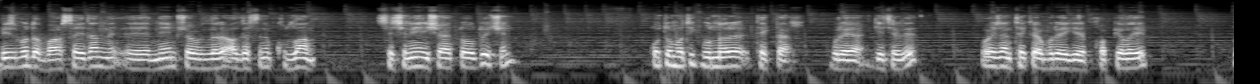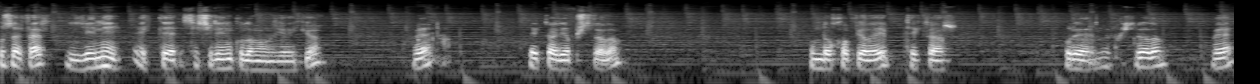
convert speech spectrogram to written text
Biz burada varsayılan e, name serverları adresini kullan seçeneği işaretli olduğu için otomatik bunları tekrar buraya getirdi. O yüzden tekrar buraya gelip kopyalayıp bu sefer yeni ekle seçeneğini kullanmamız gerekiyor. Ve tekrar yapıştıralım. Bunu da kopyalayıp tekrar buraya yapıştıralım ve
